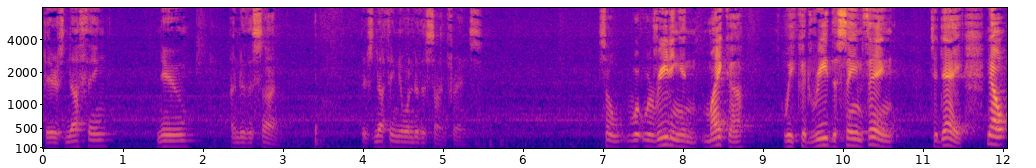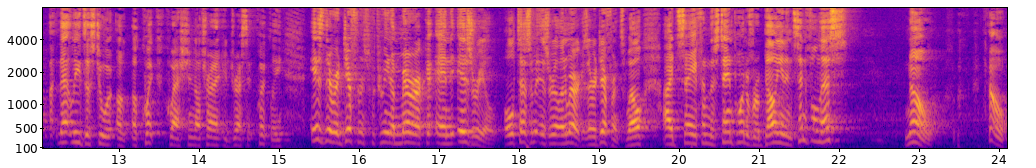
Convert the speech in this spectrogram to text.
There's nothing new under the sun. There's nothing new under the sun, friends. So, what we're reading in Micah, we could read the same thing today. Now, that leads us to a, a, quick question. I'll try to address it quickly. Is there a difference between America and Israel? Old Testament Israel and America. Is there a difference? Well, I'd say from the standpoint of rebellion and sinfulness, no. No,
